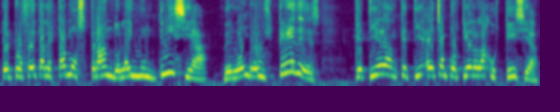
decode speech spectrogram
El profeta le está mostrando la inmundicia del hombre. Ustedes que, tiran, que echan por tierra la justicia.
